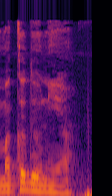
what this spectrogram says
Macedonia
